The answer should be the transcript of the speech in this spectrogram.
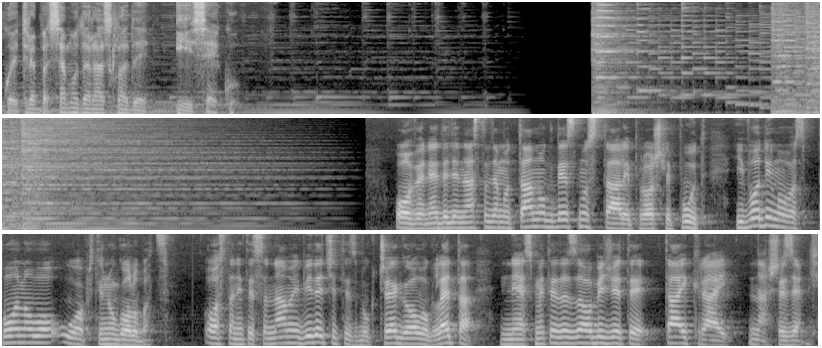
koje treba samo da rasklade i iseku. Ove nedelje nastavljamo tamo gde smo stali prošli put i vodimo vas ponovo u opštinu Golubac. Ostanite sa nama i vidjet ćete zbog čega ovog leta ne smete da zaobiđete taj kraj naše zemlje.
